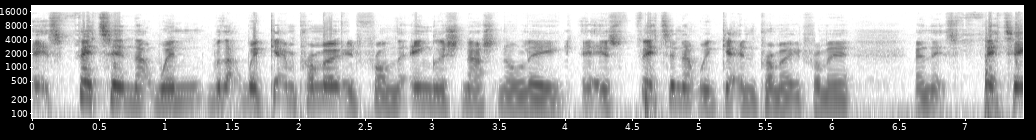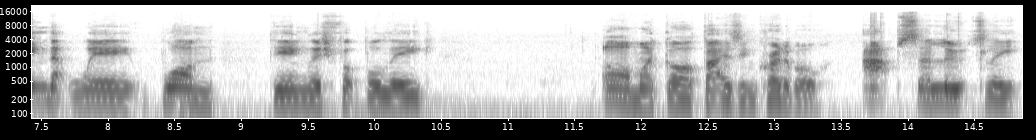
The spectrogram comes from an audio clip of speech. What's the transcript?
It's fitting that we're, that we're getting promoted from the English National League. It is fitting that we're getting promoted from here. And it's fitting that we won the English Football League. Oh my God, that is incredible. Absolutely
